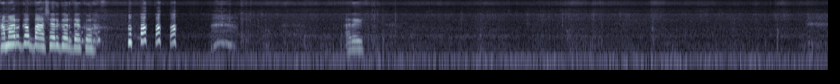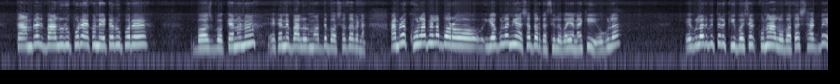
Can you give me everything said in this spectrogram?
हमार का बासर घर देखो अरे তা আমরা বালুর উপরে এখন এটার উপরে বসবো কেননা এখানে বালুর মধ্যে বসা যাবে না আমরা খোলামেলা বড় ইয়েগুলো নিয়ে আসা দরকার ছিল ভাইয়া নাকি ওগুলা এগুলার ভিতরে কি বসে কোনো আলো বাতাস থাকবে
